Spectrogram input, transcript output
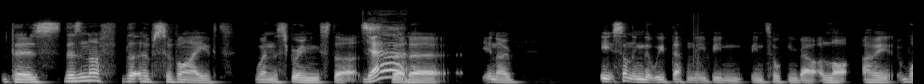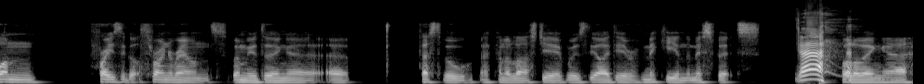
there's there's enough that have survived when the screaming starts. Yeah. That uh, you know, it's something that we've definitely been been talking about a lot. I mean, one phrase that got thrown around when we were doing a, a festival uh, kind of last year was the idea of Mickey and the Misfits ah, following uh,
